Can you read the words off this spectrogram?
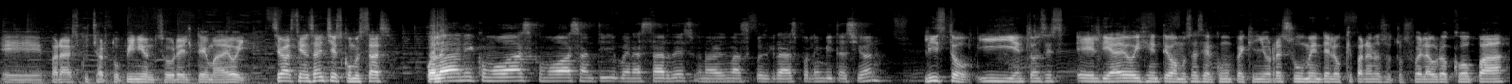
eh, para escuchar tu opinión sobre el tema de hoy. Sebastián Sánchez, ¿cómo estás? Hola Dani, ¿cómo vas? ¿Cómo vas Santi? Buenas tardes. Una vez más, pues gracias por la invitación. Listo, y entonces el día de hoy, gente, vamos a hacer como un pequeño resumen de lo que para nosotros fue la Eurocopa,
